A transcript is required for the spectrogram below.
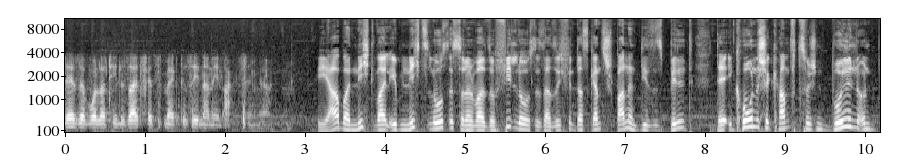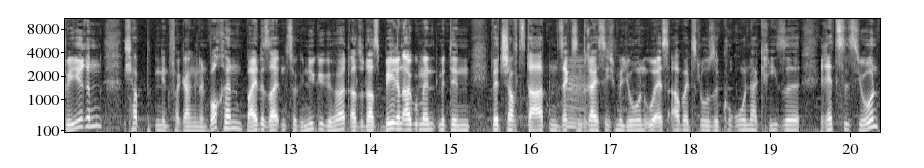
sehr, sehr volatile Seitwärtsmärkte sehen an den Aktienmärkten. Ja, aber nicht, weil eben nichts los ist, sondern weil so viel los ist. Also ich finde das ganz spannend, dieses Bild, der ikonische Kampf zwischen Bullen und Bären. Ich habe in den vergangenen Wochen beide Seiten zur Genüge gehört. Also das Bärenargument mit den Wirtschaftsdaten, 36 mhm. Millionen US-Arbeitslose, Corona-Krise, Rezession.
